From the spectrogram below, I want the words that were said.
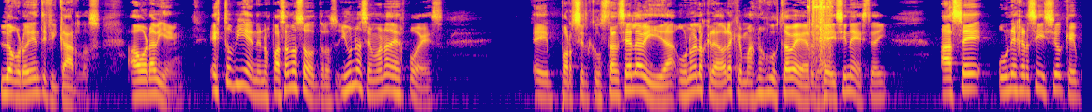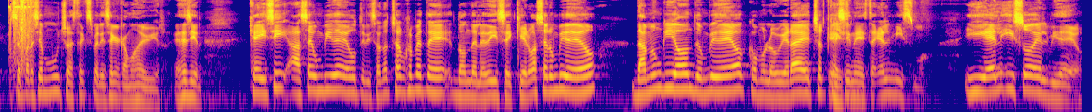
logró identificarlos. Ahora bien, esto viene, nos pasa a nosotros y una semana después, eh, por circunstancia de la vida, uno de los creadores que más nos gusta ver, Casey Neistat, hace un ejercicio que se parece mucho a esta experiencia que acabamos de vivir. Es decir, Casey hace un video utilizando ChatGPT donde le dice, quiero hacer un video, dame un guion de un video como lo hubiera hecho Casey Casey. Neistat, él mismo. Y él hizo el video.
